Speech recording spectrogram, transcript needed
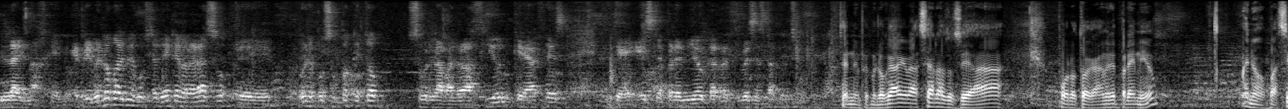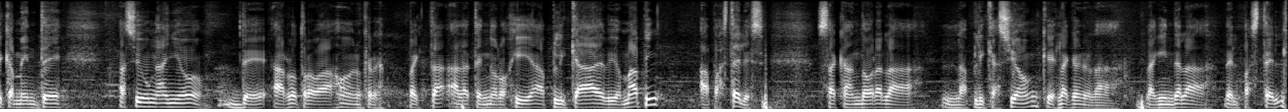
la imagen. En primer lugar, me gustaría que hablaras eh, bueno, pues un poquito sobre la valoración que haces de este premio que recibes esta noche. En primer lugar, gracias a la sociedad por otorgarme el premio. Bueno, básicamente ha sido un año de arduo trabajo en lo que respecta a la tecnología aplicada de videomapping a pasteles, sacando ahora la, la aplicación, que es la, que, la, la guinda la- del pastel.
